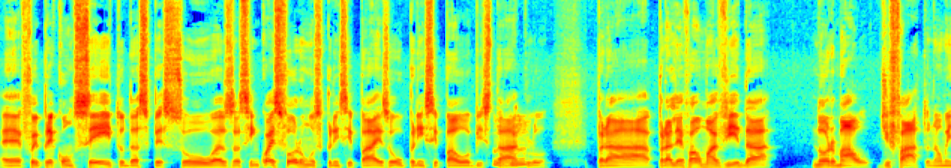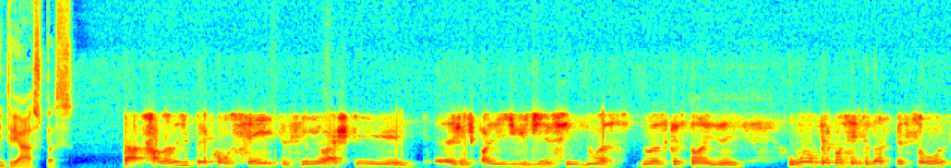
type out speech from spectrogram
É, foi preconceito das pessoas? Assim, quais foram os principais ou o principal obstáculo uhum. para levar uma vida normal, de fato, não entre aspas? Tá, falando de preconceito, assim, eu acho que a gente pode dividir isso em duas, duas questões aí. Um é o preconceito das pessoas,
